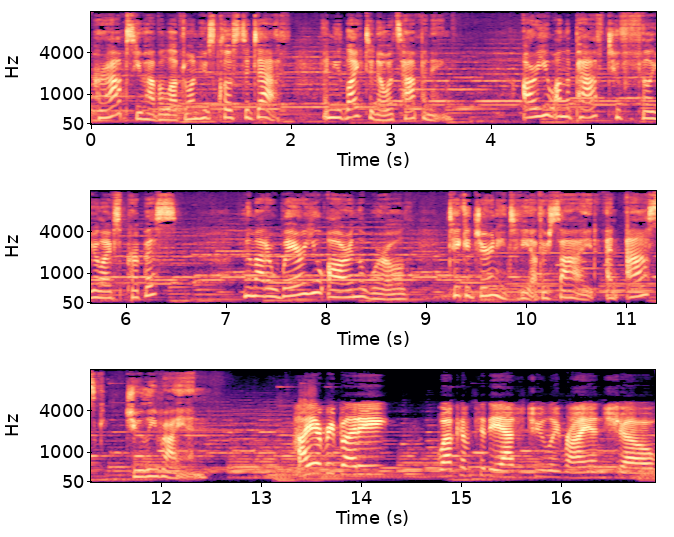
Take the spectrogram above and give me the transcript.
Perhaps you have a loved one who's close to death and you'd like to know what's happening. Are you on the path to fulfill your life's purpose? No matter where you are in the world, take a journey to the other side and ask Julie Ryan. Hi, everybody. Welcome to the Ask Julie Ryan show.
